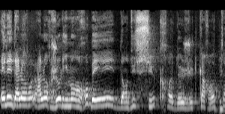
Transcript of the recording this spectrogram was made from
elle est alors, joliment enrobée dans du sucre de jus de carotte,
